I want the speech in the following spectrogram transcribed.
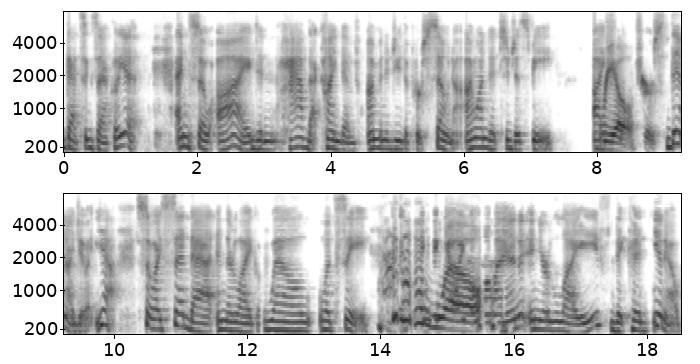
That's exactly it. And so I didn't have that kind of I'm going to do the persona. I wanted it to just be I real first, then I do it. Yeah. So I said that, and they're like, "Well, let's see, well, on in your life that could, you know."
